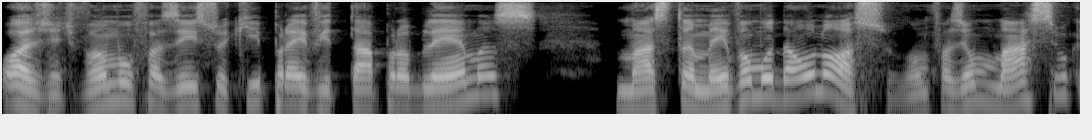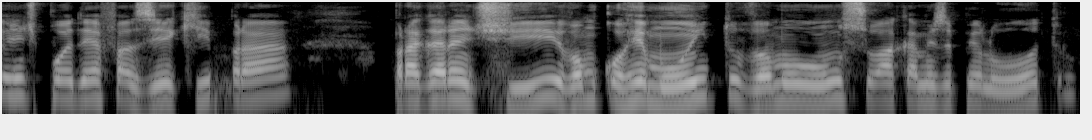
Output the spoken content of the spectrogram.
Olha, gente, vamos fazer isso aqui para evitar problemas mas também vamos dar o nosso. Vamos fazer o máximo que a gente puder fazer aqui para garantir. Vamos correr muito, vamos um suar a camisa pelo outro.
